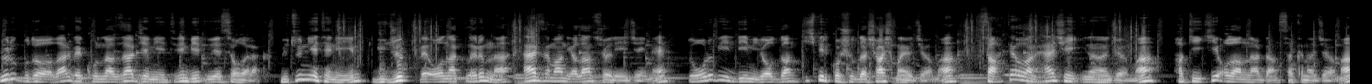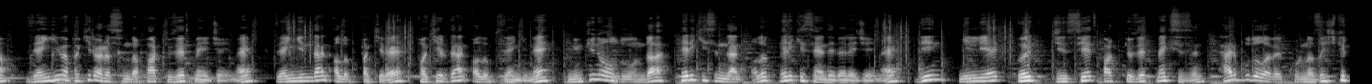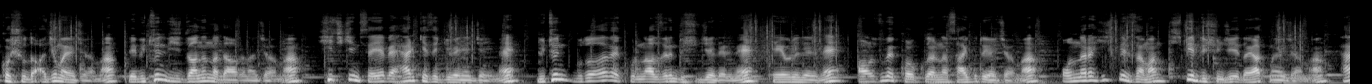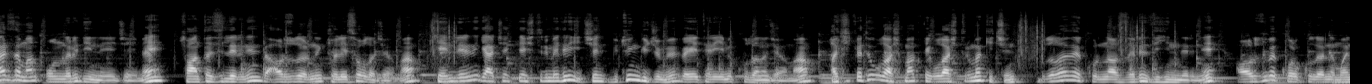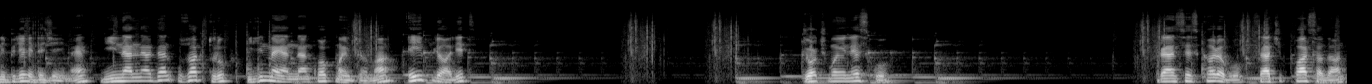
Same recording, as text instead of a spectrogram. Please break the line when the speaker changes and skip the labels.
Hür Budalalar ve Kurnazlar Cemiyeti'nin bir üyesi olarak bütün yeteneğim, gücüm ve olanaklarımla her zaman yalan söyleyeceğime, doğru bildiğim yoldan hiçbir koşulda şaşmayacağıma, sahte olan her şeye inanacağıma, hakiki olanlardan sakınacağıma, zengin ve fakir arasında fark gözetmeyeceğime, zenginden alıp fakire, fakirden alıp zengine, mümkün olduğunda her ikisinden alıp her ikisine de vereceğime, din, milliyet, ırk, cinsiyet fark gözetmeksizin her budala ve kurnaza hiçbir koşulda acımayacağıma ve bütün vicdanımla davranacağıma, hiç kimseye ve herkese güveneceğime, bütün budala ve kurnazların düşüncelerine, teorilerine, arzu ve korkularına saygı duyacağıma, onlara hiçbir zaman hiçbir düşünceyi dayatmayacağıma, her zaman onları dinleyeceğime, fantazilerinin ve arzularının kölesi olacağıma, kendilerini gerçekleştirmeleri için bütün gücümü ve yeteneğimi kullanacağıma, hakikate ulaşmak ve ulaştırmak için budala ve kurnazların zihinlerini, arzu ve korkularını manipüle edeceğime, bilinenlerden uzak durup bilinmeyenden korkmayacağıma, Eyüplü Halit, George Mayonescu, Prenses Karabu, Selçuk Parsa'dan,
